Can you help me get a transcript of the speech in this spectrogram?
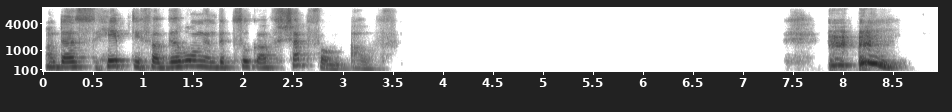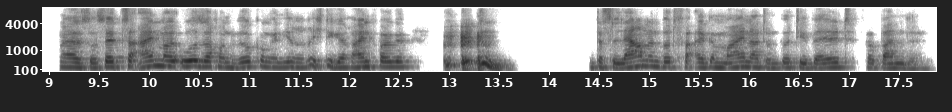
Und das hebt die Verwirrung in Bezug auf Schöpfung auf. Also setze einmal Ursache und Wirkung in ihre richtige Reihenfolge. Das Lernen wird verallgemeinert und wird die Welt verwandeln.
